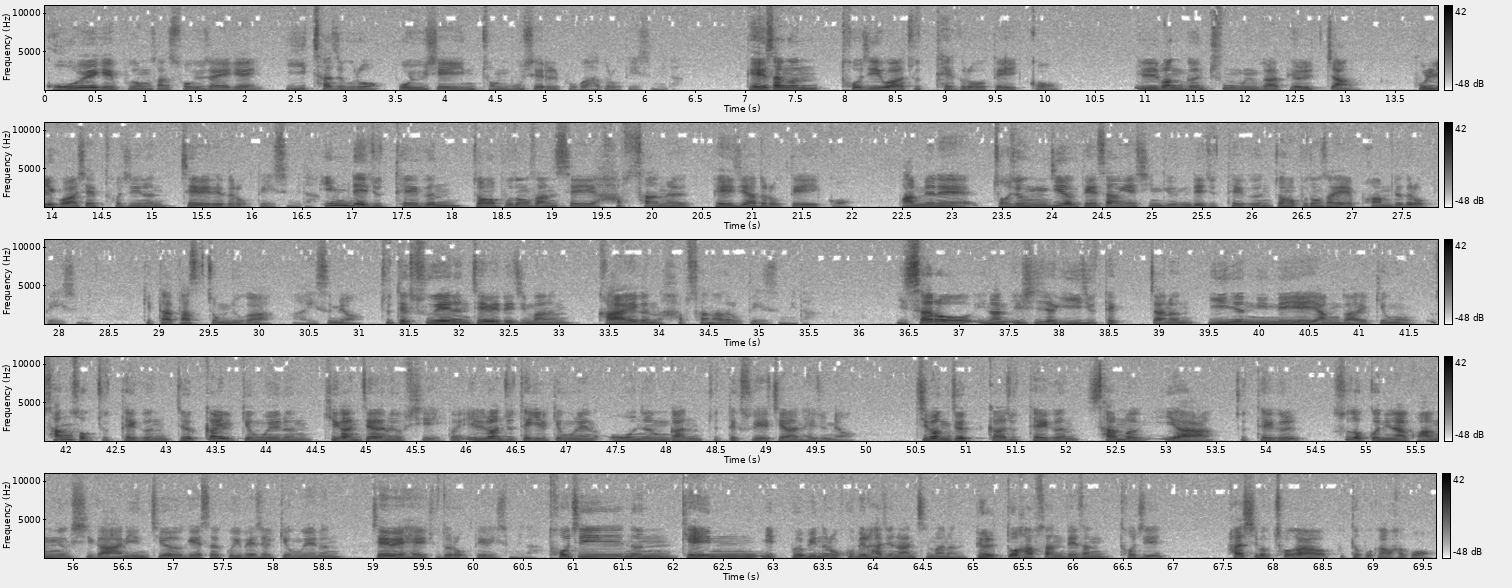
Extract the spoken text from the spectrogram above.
고액의 부동산 소유자에게 2차적으로 보유세인 종부세를 부과하도록 되어 있습니다. 대상은 토지와 주택으로 되어 있고 일반 건축물과 별장, 분리과세 토지는 제외되도록 되어 있습니다. 임대주택은 종합부동산세의 합산을 배제하도록 되어 있고 반면에 조정지역 대상의 신규 임대주택은 종합부동산에 포함되도록 되어 있습니다. 기타 다섯 종류가 있으며 주택 수에는 제외되지만 가액은 합산하도록 되어 있습니다. 이사로 인한 일시적 2주택자는 2년 이내에 양도할 경우 상속주택은 저가일 경우에는 기간 제한 없이 또 일반주택일 경우에는 5년간 주택수에 제한해주며 지방저가주택은 3억 이하 주택을 수도권이나 광역시가 아닌 지역에서 구입했을 경우에는 제외해 주도록 되어 있습니다. 토지는 개인 및 법인으로 구별하지는 않지만 별도 합산 대상 토지 80억 초과부터 부과하고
